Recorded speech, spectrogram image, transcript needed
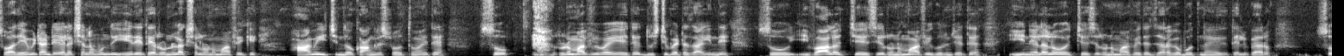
సో అదేమిటంటే ఎలక్షన్ల ముందు ఏదైతే రెండు లక్షల రుణమాఫీకి హామీ ఇచ్చిందో కాంగ్రెస్ ప్రభుత్వం అయితే సో రుణమాఫీపై అయితే దృష్టి పెట్టసాగింది. సో ఇవాళ వచ్చేసి రుణమాఫీ గురించి అయితే ఈ నెలలో వచ్చేసి రుణమాఫీ అయితే జరగబోతుందని అయితే తెలిపారు. సో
